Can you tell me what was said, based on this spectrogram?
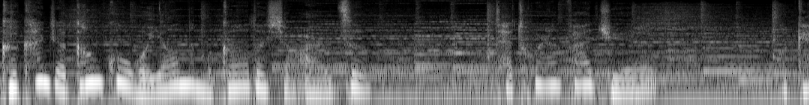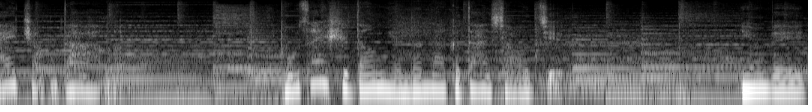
可看着刚过我腰那么高的小儿子，才突然发觉我该长大了，不再是当年的那个大小姐，因为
